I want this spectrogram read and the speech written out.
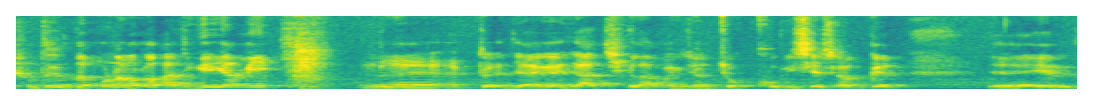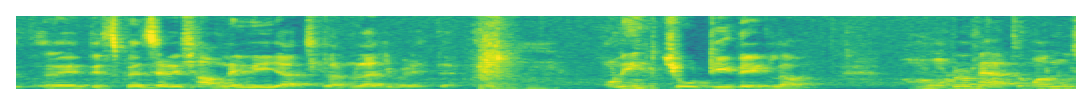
শুনতে শুনতে মনে হলো আজকেই আমি একটা জায়গায় যাচ্ছিলাম একজন চক্ষু বিশেষজ্ঞের ডিসপেন্সারির সামনে দিয়ে যাচ্ছিলাম রাজবাড়িতে। অনেক চটি দেখলাম। আমার মনে হলো এত মানুষ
